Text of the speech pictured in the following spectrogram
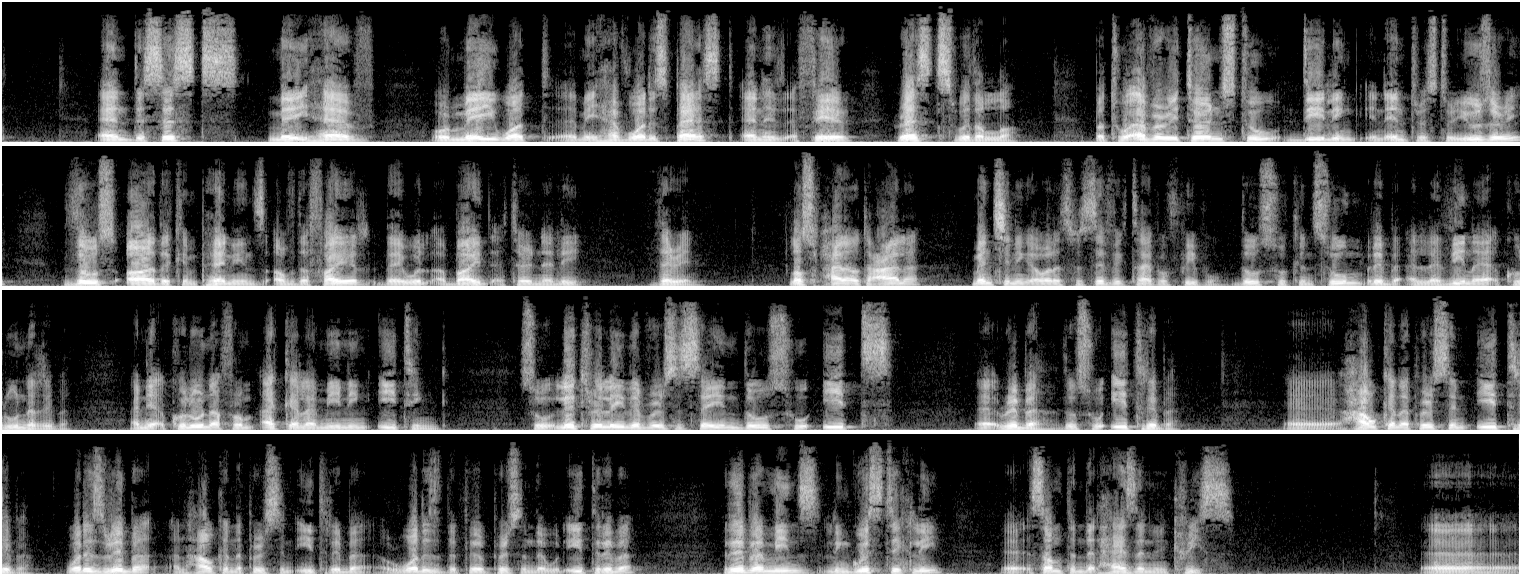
and desists may have or may, what, uh, may have what is past and his affair rests with Allah. But whoever returns to dealing in interest or usury, those are the companions of the fire, they will abide eternally therein. Allah subhanahu wa ta'ala mentioning about a specific type of people, those who consume riba, الَّذِينَ يَأْكُلُونَ الرِّبَا And يأكلون from أكل meaning eating. So literally the verse is saying those who eat uh, riba, those who eat riba. Uh, how can a person eat riba? What is riba and how can a person eat riba? Or what is the per person that would eat riba? Riba means linguistically uh, something that has an increase. Uh,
